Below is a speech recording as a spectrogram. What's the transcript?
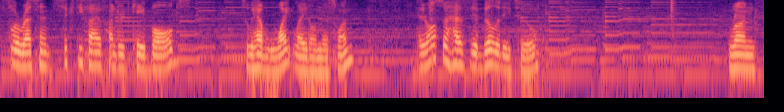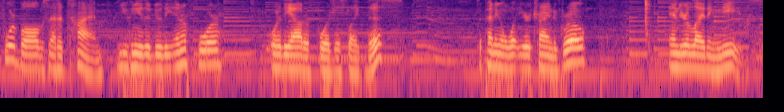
fluorescent 6500K bulbs. So we have white light on this one. And it also has the ability to run four bulbs at a time. You can either do the inner four or the outer four just like this, depending on what you're trying to grow and your lighting needs.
